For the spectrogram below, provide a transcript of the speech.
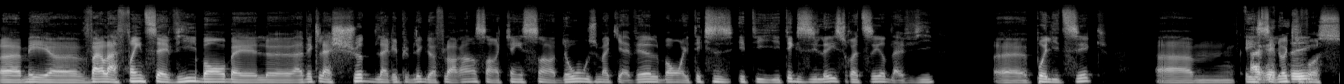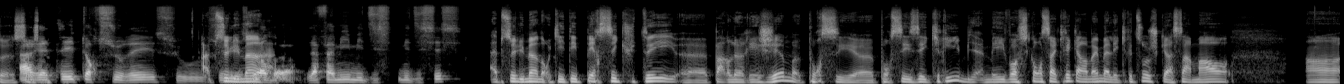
Euh, mais euh, vers la fin de sa vie, bon, ben, avec la chute de la République de Florence en 1512, Machiavel, bon, est, est, exilé, il se retire de la vie euh, politique. et c'est là qu'il va se, Arrêté, torturé sous, Absolument. la famille Médicis. Absolument. Donc, il a été persécuté par le régime pour ses, pour ses écrits, mais il va se consacrer quand même à l'écriture jusqu'à sa mort en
